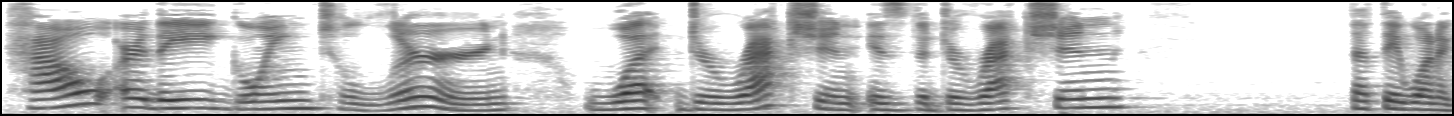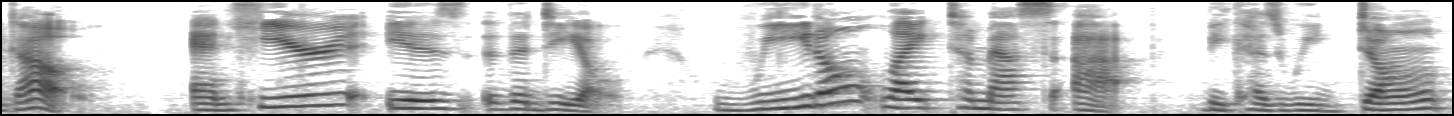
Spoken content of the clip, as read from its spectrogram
How are they going to learn what direction is the direction that they want to go. And here is the deal we don't like to mess up because we don't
